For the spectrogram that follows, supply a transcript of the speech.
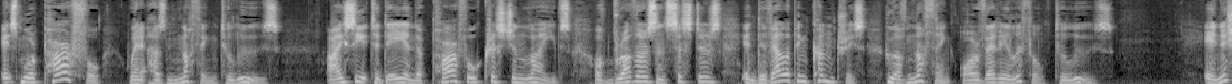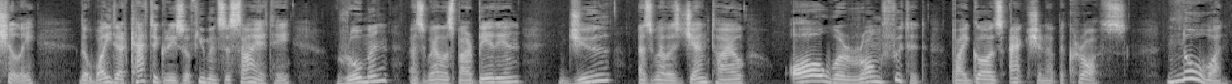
It's more powerful when it has nothing to lose. I see it today in the powerful Christian lives of brothers and sisters in developing countries who have nothing or very little to lose. Initially, the wider categories of human society, Roman as well as barbarian, Jew as well as Gentile, all were wrong footed by God's action at the cross. No one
